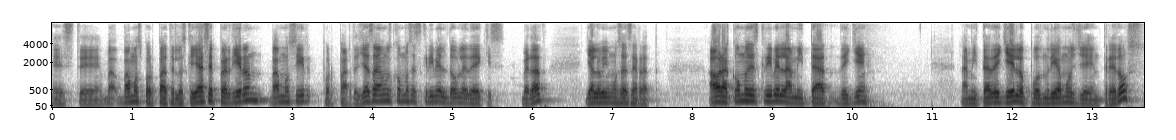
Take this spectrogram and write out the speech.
este, vamos por partes. Los que ya se perdieron, vamos a ir por partes. Ya sabemos cómo se escribe el doble de x, ¿verdad? Ya lo vimos hace rato. Ahora, ¿cómo se escribe la mitad de y? La mitad de y lo pondríamos y entre 2.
